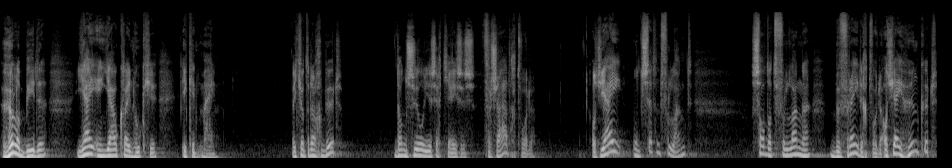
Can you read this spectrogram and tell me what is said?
hulp bieden. Jij in jouw klein hoekje, ik in het mijn. Weet je wat er dan gebeurt? Dan zul je, zegt Jezus, verzadigd worden. Als jij ontzettend verlangt, zal dat verlangen bevredigd worden. Als jij hunkert,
